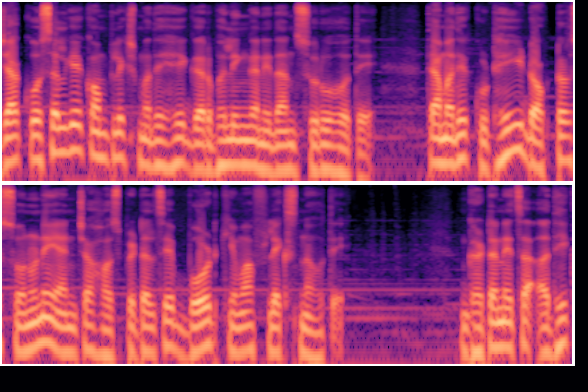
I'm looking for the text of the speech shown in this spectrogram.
ज्या कोसलगे कॉम्प्लेक्समध्ये हे गर्भलिंग निदान सुरू होते त्यामध्ये कुठेही डॉक्टर सोनूने यांच्या हॉस्पिटलचे बोर्ड किंवा फ्लेक्स नव्हते. घटनेचा अधिक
